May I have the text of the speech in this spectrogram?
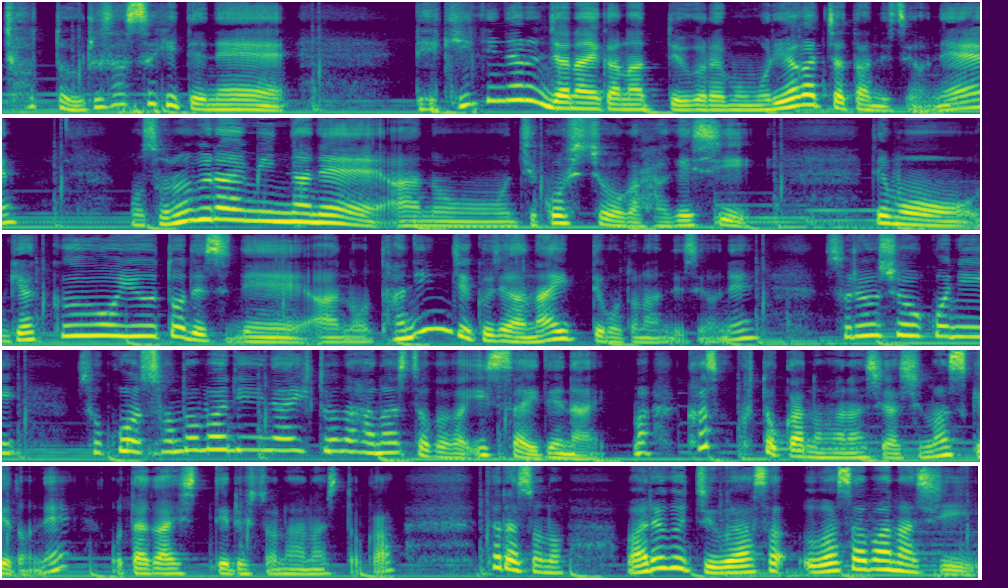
ちょっとうるさすぎてね出禁になるんじゃないかなっていうぐらいもう盛り上がっちゃったんですよね。もうそのぐらいみんなねあの自己主張が激しい。でも逆を言うとですねあの他人軸ではないってことなんですよね。それを証拠にそこその場にいない人の話とかが一切出ない。まあ家族とかの話はしますけどねお互い知ってる人の話とか。ただその悪口噂噂話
